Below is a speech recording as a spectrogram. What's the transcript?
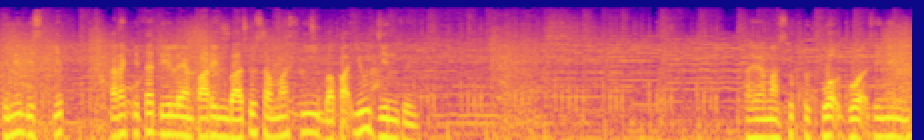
Ini di skip karena kita dilemparin batu sama si Bapak Yujin cuy. Kalian masuk ke gua-gua sini nih.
